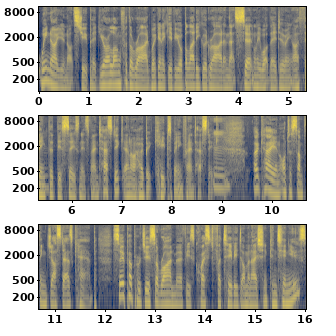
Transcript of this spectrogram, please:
we know you're not stupid. You're along for the ride. We're going to give you a bloody good ride. And that's certainly what they're doing. I think mm. that this season is fantastic and I hope it keeps being fantastic. Mm. Okay, and onto something just as camp. Super producer Ryan Murphy's quest for TV domination continues,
